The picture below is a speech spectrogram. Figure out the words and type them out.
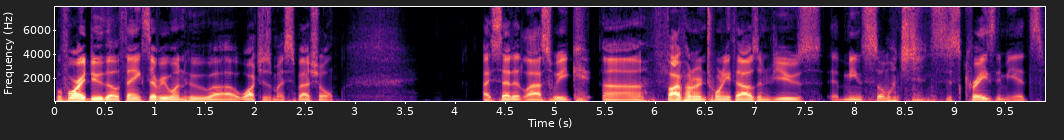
before I do, though, thanks everyone who uh, watches my special. I said it last week. Uh, Five hundred twenty thousand views. It means so much. It's just crazy to me. It's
